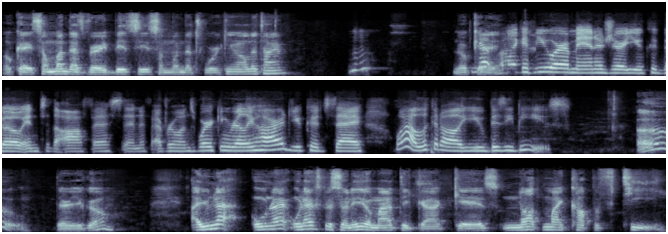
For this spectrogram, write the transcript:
okay. Someone that's very busy, someone that's working all the time. Mhm. Okay. Yep. Like if you were a manager, you could go into the office, and if everyone's working really hard, you could say, "Wow, look at all you busy bees." Oh, there you go. Hay una, una, una expresión idiomática que es not my cup of tea.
